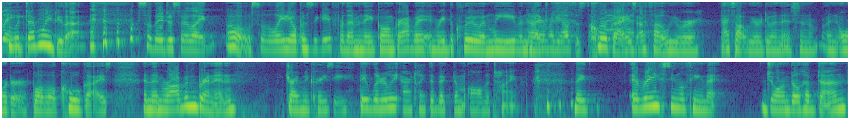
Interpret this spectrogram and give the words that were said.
Like, I would definitely do that. so they just are like, oh, so the lady opens the gate for them, and they go and grab it and read the clue and leave, and And they're like, everybody else is so cool mad. guys. I thought we were, I thought we were doing this in in order. Blah blah. Cool guys. And then Robin and Brennan drive me crazy. They literally act like the victim all the time. like every single thing that Joe and Bill have done,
